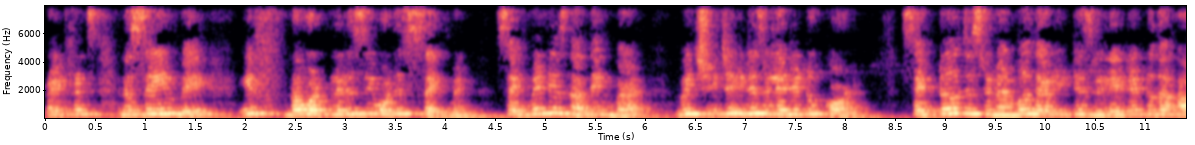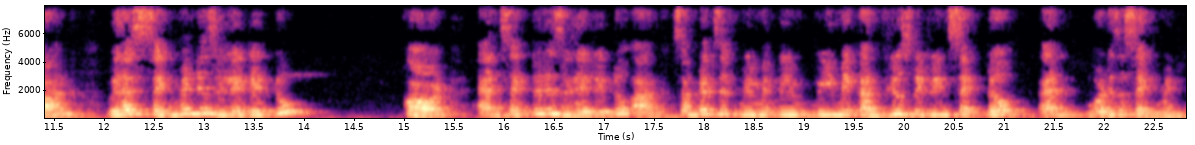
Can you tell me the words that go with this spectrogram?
right friends? In the same way if now what let us see what is segment. Segment is nothing but which it, it is related to chord. Sector just remember that it is related to the arc whereas segment is related to chord and sector is related to arc. Sometimes if we may, we, we may confuse between sector and what is a segment.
